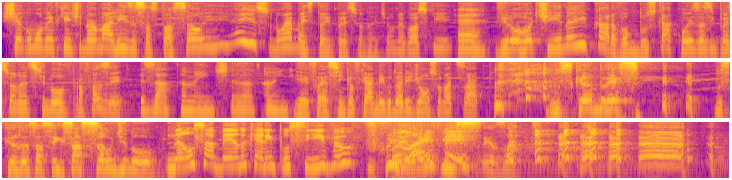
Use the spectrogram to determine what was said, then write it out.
chega um momento que a gente normaliza essa situação e é isso, não é mais tão impressionante. É um negócio que é. virou rotina e, cara, vamos buscar coisas impressionantes de novo para fazer. Exatamente, exatamente. E aí foi assim que eu fiquei amigo do Ari Johnson no WhatsApp. buscando esse. buscando essa sensação de novo. Não sabendo que era impossível. Fui foi lá e fez. Exato.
